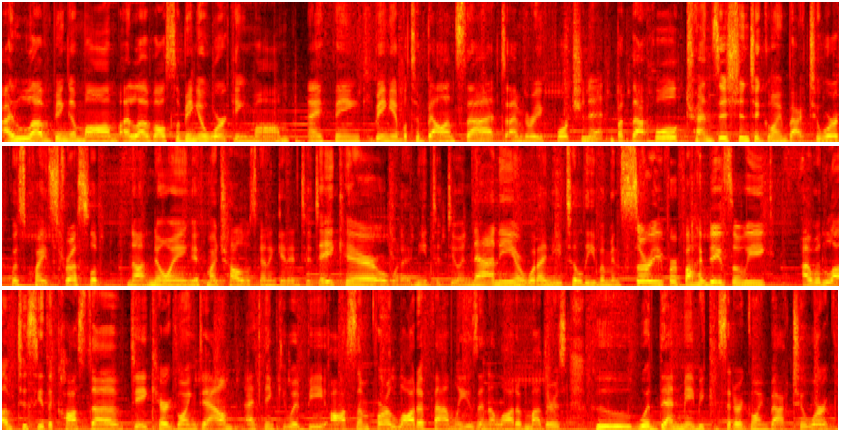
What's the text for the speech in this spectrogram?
I love being a mom. I love also being a working mom. I think being able to balance that, I'm very fortunate. But that whole transition to going back to work was quite stressful, not knowing if my child was going to get into daycare or what I need to do a nanny or what I need to leave him in Surrey for five days a week. I would love to see the cost of daycare going down. I think it would be awesome for a lot of families and a lot of mothers who would then maybe consider going back to work.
